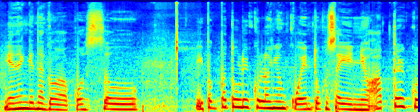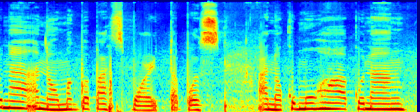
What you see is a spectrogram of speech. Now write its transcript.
yan ang ginagawa ko. So, ipagpatuloy ko lang yung kwento ko sa inyo. After ko na ano magpa-passport, tapos ano kumuha ako ng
